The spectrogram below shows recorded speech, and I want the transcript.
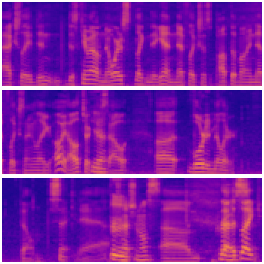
actually didn't. This came out of nowhere. Just, like again, Netflix just popped up on my Netflix, and I'm like, oh yeah, I'll check this out. Uh, Lord and Miller film. Sick. Yeah. Professionals. Um, Press. it's like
